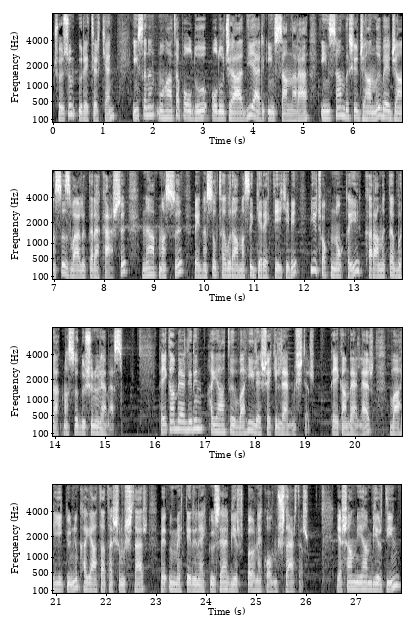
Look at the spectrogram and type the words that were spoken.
çözüm üretirken, insanın muhatap olduğu olacağı diğer insanlara, insan dışı canlı ve cansız varlıklara karşı ne yapması ve nasıl tavır alması gerektiği gibi birçok noktayı karanlıkta bırakması düşünülemez. Peygamberlerin hayatı vahiy ile şekillenmiştir. Peygamberler vahiyi günlük hayata taşımışlar ve ümmetlerine güzel bir örnek olmuşlardır. Yaşanmayan bir din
